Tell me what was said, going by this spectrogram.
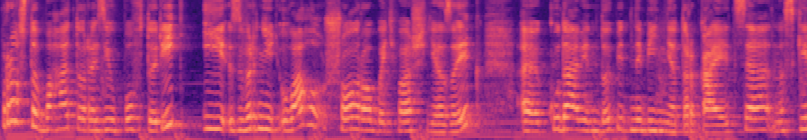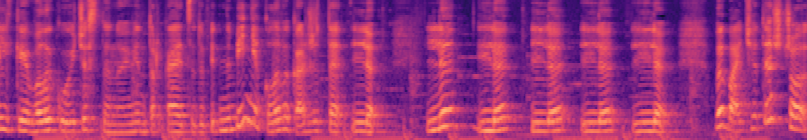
Просто багато разів повторіть і зверніть увагу, що робить ваш язик, е, куди він до піднебіння торкається, наскільки великою частиною він торкається до піднебіння, коли ви кажете Л. Л, Л, Л, Л, Л. Ви бачите, що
